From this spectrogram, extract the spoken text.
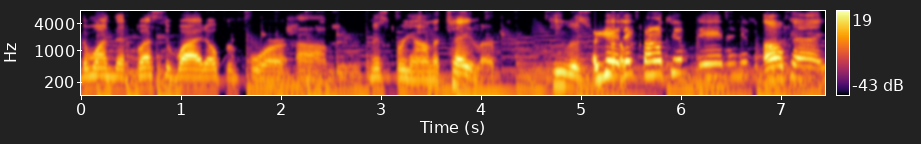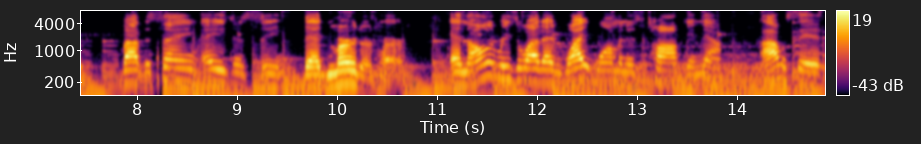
The one that busted wide open for um, Miss Breonna Taylor. He was Oh yeah, uh, they found him dead in his apartment. okay by the same agency that murdered her. And the only reason why that white woman is talking now, I would say it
